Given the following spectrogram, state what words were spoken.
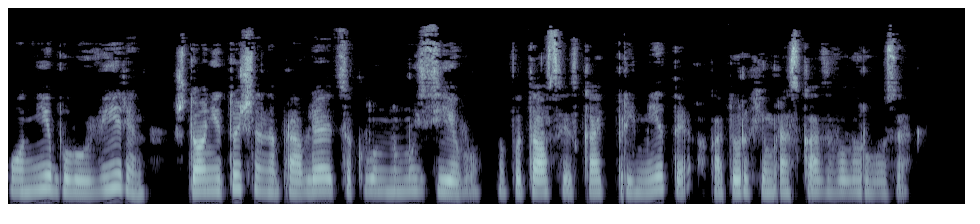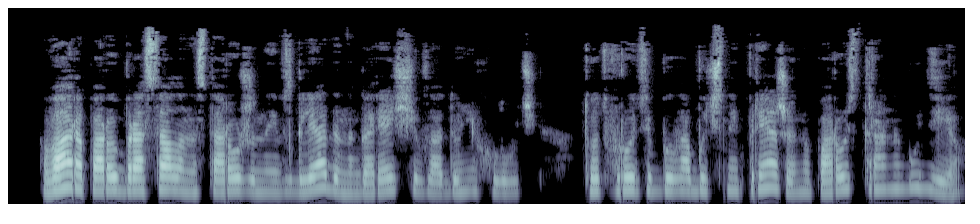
Он не был уверен, что они точно направляются к лунному зеву, но пытался искать приметы, о которых им рассказывала Роза. Вара порой бросала настороженные взгляды на горящий в ладонях луч. Тот вроде был обычной пряжей, но порой странно гудел.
